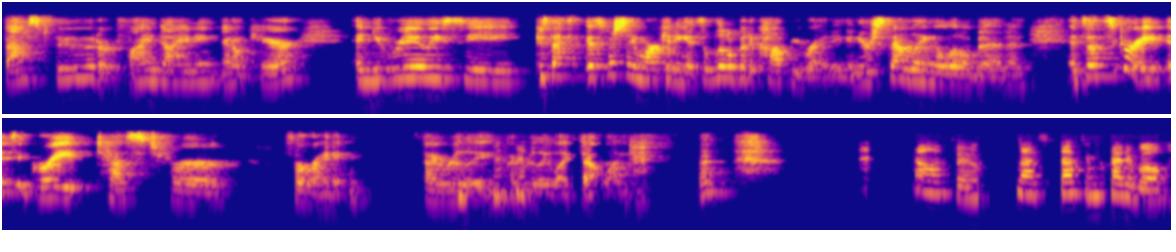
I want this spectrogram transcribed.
fast food or fine dining. I don't care. And you really see, because that's especially marketing, it's a little bit of copywriting and you're selling a little bit. And, and so it's great. It's a great test for, for writing. I really, I really like that one. awesome. That's that's incredible.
